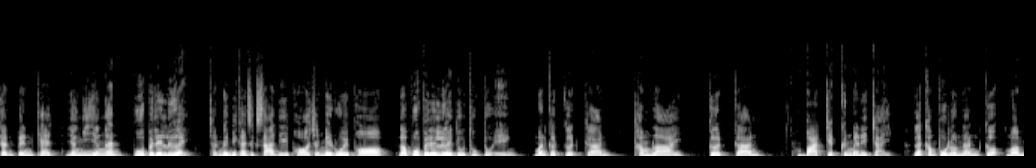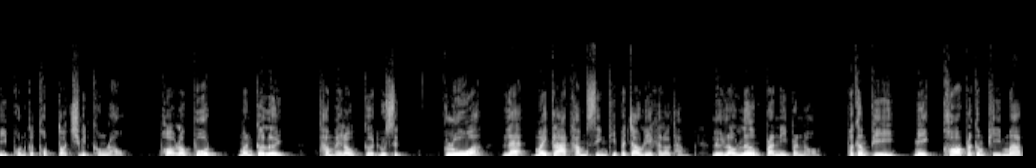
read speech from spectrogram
ฉันเป็นแค่อย่างนี้อย่างนั้น พูดไปเรื่อยๆ ฉันไม่มีการศึกษาดีพอ ฉันไม่รวยพอ เราพูดไปเรื่อยๆ ดูถูกตัวเอง มันก็เกิดการทำลาย เกิดการบาดเจ็บขึ้นมาในใจ และคำพูดเหล่านั้นก็มามีผลกระทบต่อชีวิตของเรา พอเราพูดมันก็เลย ทำให้เราเกิดรู้สึกกลัวและไม่กล้าทำสิ่งที่พระเจ้าเรียกให้เราทำหรือเราเริ่มประนีประนอม พระคัมภีร์มีข้อพระคัมภีร์มาก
